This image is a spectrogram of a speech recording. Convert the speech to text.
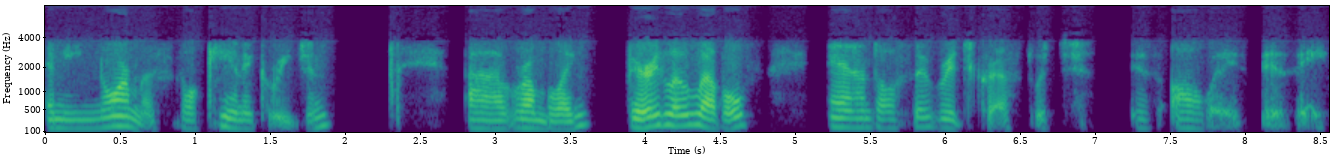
an enormous volcanic region, uh, rumbling, very low levels, and also Ridgecrest, which is always busy.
